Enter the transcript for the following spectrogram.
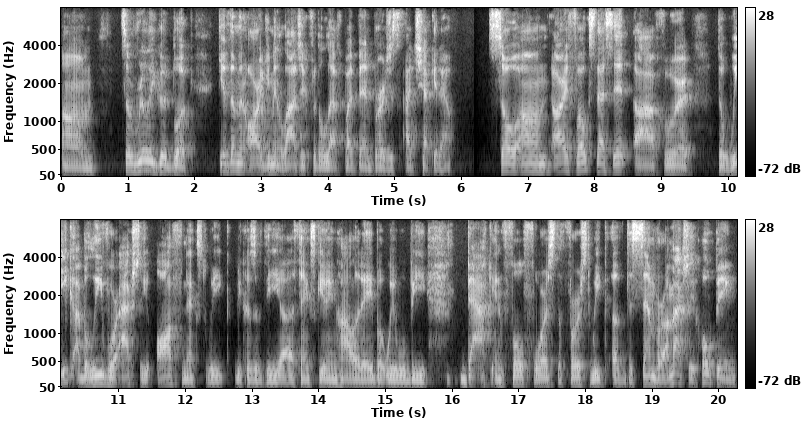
Um, it's a really good book. Give them an argument, logic for the left by Ben Burgis. I check it out. So, um, all right, folks, that's it uh, for the week. I believe we're actually off next week because of the uh, Thanksgiving holiday, but we will be back in full force the first week of December. I'm actually hoping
